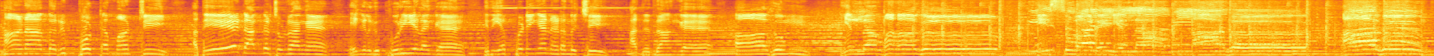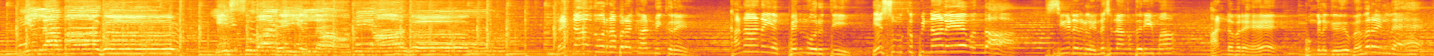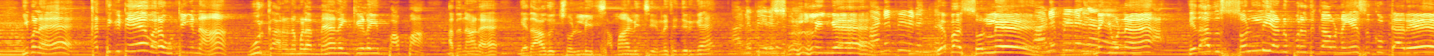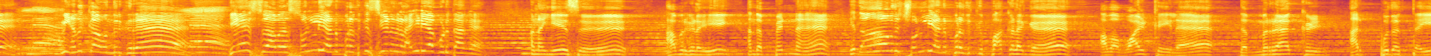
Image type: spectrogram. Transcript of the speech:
ஆனா அந்த ரிப்போர்ட்டை மாற்றி அதே டாக்டர் சொல்றாங்க எங்களுக்கு புரியலைங்க. இது எப்படிங்க நடந்துச்சு? அதுதாங்க ஆகும். எல்லாம் ஆகும். இசுவாலே எல்லாம் ஆகும். ஆகும். எல்லாமாகும் இயேசுவாலே எல்லாமே ஆகும் இரண்டாவது ஒரு நபரை காண்பிக்கிறேன். கனானைய பெண் ஒருத்தி இயேசுவுக்கு பின்னாலே வந்தா. சீடர்கள் என்ன சொன்னாங்க தெரியுமா? ஆண்டவரே உங்களுக்கு விவரம் இல்ல. இவளை கத்திக்கிட்டே வர விட்டீங்கன்னா ஊர்க்காரன் நம்மளை மேலையும் கீழையும் பார்ப்பான். அதனால ஏதாவது சொல்லி சமாளிச்சு என்ன செஞ்சிருங்க? சொல்லுங்க. அனுப்பிவிடுங்க. ஏப்பா சொல்லு. அனுப்பிடுங்க. இன்னைக்கு உன்னை ஏதாவது சொல்லி அனுப்புறதுக்கா உன்னை இயேசு கூப்பிட்டாரு? நீ எதுக்கா வந்திருக்கிற? இல்ல. இயேசு அவ சொல்லி அனுப்புறதுக்கு சீடர்கள் ஐடியா கொடுத்தாங்க. ஆனா இயேசு அவர்களை அந்த பெண்ணை ஏதாவது சொல்லி அனுப்புறதுக்கு பார்க்கலங்க. அவ வாழ்க்கையில த மிராக்கிள் அற்புதத்தை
